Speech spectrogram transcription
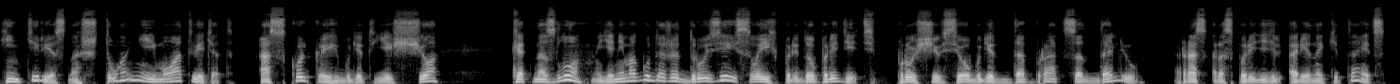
Интересно, что они ему ответят? А сколько их будет еще? Как назло, я не могу даже друзей своих предупредить. Проще всего будет добраться до Лю. Раз распорядитель арены китаец,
